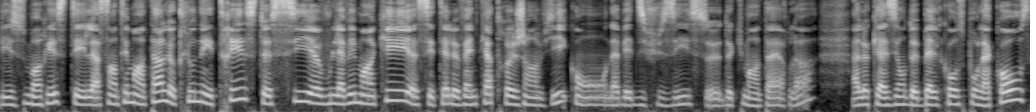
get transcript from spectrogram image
les humoristes et la santé mentale. Le clown est triste. Si euh, vous l'avez manqué, euh, c'était le 24 janvier qu'on avait diffusé ce documentaire-là à l'occasion de Belle Cause pour la cause.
